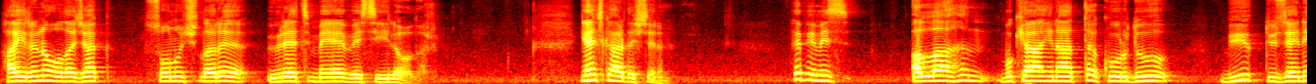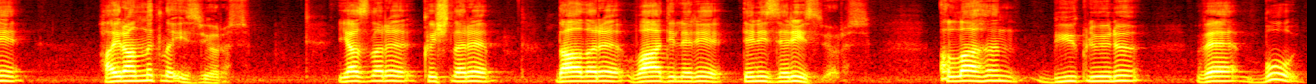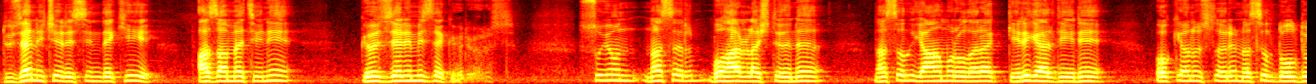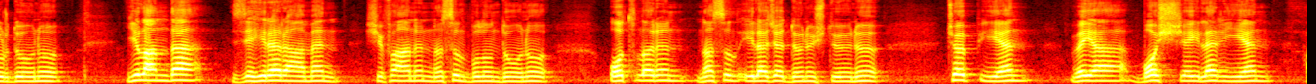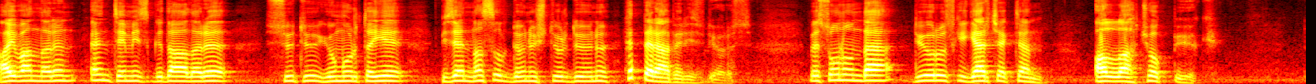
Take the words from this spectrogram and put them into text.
hayrına olacak sonuçları üretmeye vesile olur. Genç kardeşlerim, hepimiz Allah'ın bu kainatta kurduğu büyük düzeni hayranlıkla izliyoruz. Yazları, kışları, dağları, vadileri, denizleri izliyoruz. Allah'ın büyüklüğünü ve bu düzen içerisindeki azametini gözlerimizle görüyoruz. Suyun nasıl buharlaştığını, nasıl yağmur olarak geri geldiğini, okyanusları nasıl doldurduğunu, yılanda zehire rağmen şifanın nasıl bulunduğunu, otların nasıl ilaca dönüştüğünü, çöp yiyen veya boş şeyler yiyen hayvanların en temiz gıdaları, sütü, yumurtayı bize nasıl dönüştürdüğünü hep beraber izliyoruz. Ve sonunda diyoruz ki gerçekten Allah çok büyük.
